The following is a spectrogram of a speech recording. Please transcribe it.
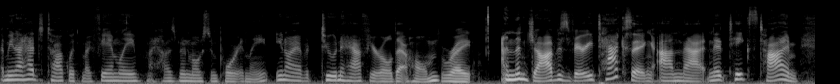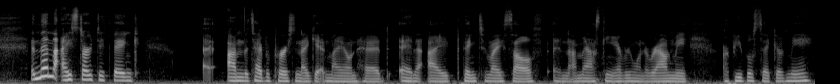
I mean, I had to talk with my family, my husband, most importantly. You know, I have a two and a half year old at home. Right. And the job is very taxing on that, and it takes time. And then I start to think, I'm the type of person I get in my own head, and I think to myself, and I'm asking everyone around me, are people sick of me?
